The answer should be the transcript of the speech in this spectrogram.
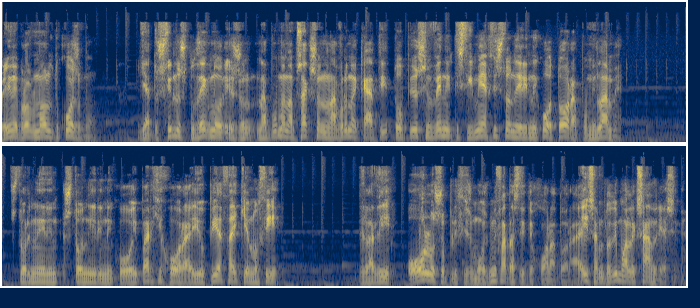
Είναι πρόβλημα όλου του κόσμου. Για τους φίλους που δεν γνωρίζουν, να πούμε να ψάξουν να βρουν κάτι το οποίο συμβαίνει τη στιγμή αυτή στον Ειρηνικό, τώρα που μιλάμε στον ειρηνικό υπάρχει χώρα η οποία θα εκενωθεί. Δηλαδή όλος ο πληθυσμός, μην φανταστείτε χώρα τώρα, ίσα με το Δήμο Αλεξάνδρειας είναι.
